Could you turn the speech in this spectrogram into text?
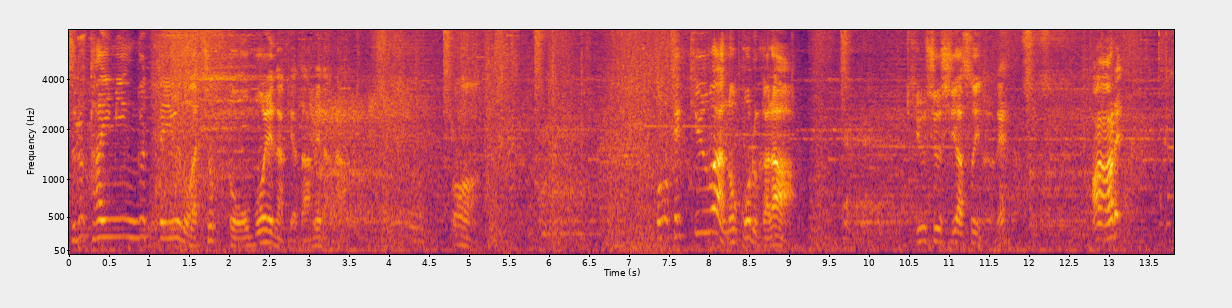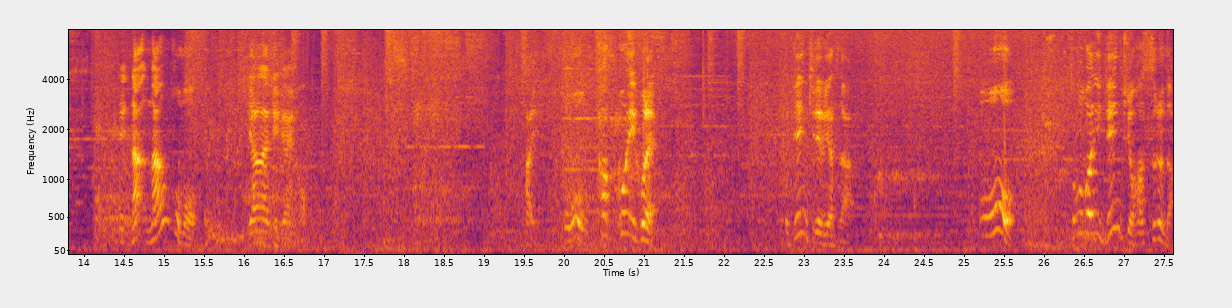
するタイミングっていうのはちょっと覚えなきゃダメだな。うん。この鉄球は残るから吸収しやすいのよね。ああれ？えな何個もやらなきゃいけないの？はい。おおかっこいいこれ電気出るやつだ。おおその場に電気を発するんだ。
